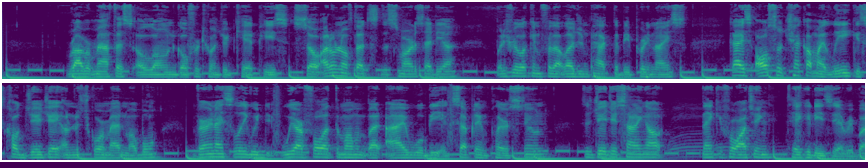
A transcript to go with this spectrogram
Robert Mathis alone go for 200k a piece. So I don't know if that's the smartest idea. But if you're looking for that legend pack, that'd be pretty nice. Guys, also check out my league. It's called JJ underscore Mad Mobile. Very nice league. We, do, we are full at the moment, but I will be accepting players soon. This is JJ signing out. Thank you for watching. Take it easy, everybody.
